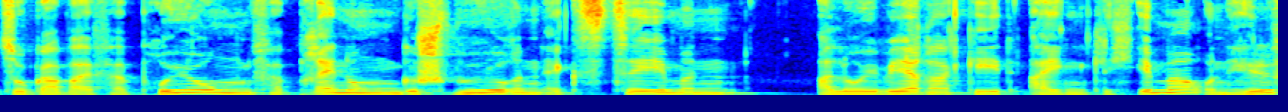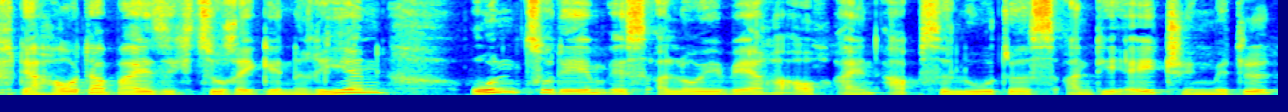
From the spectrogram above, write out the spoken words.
Sogar bei Verbrühungen, Verbrennungen, Geschwüren, Ekzemen, Aloe Vera geht eigentlich immer und hilft der Haut dabei, sich zu regenerieren. Und zudem ist Aloe Vera auch ein absolutes Anti-Aging-Mittel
